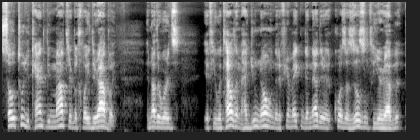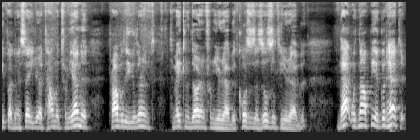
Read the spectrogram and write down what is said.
so too you can't be mater b'chvayd rabbi. In other words, if you would tell them, had you known that if you're making a neder, it causes a zilzal to your Rebbe, people are going to say you're a Talmud from Yene, probably you learned to make an darim from your Rebbe, it causes a zilzal to your Rebbe. That would not be a good heter,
